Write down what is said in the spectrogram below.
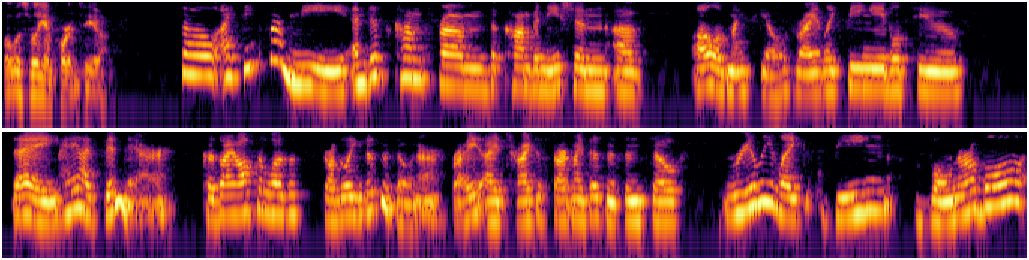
What was really important to you? So I think for me, and this comes from the combination of all of my skills, right? Like being able to say, hey, I've been there. Because I also was a struggling business owner, right? I tried to start my business. And so, really, like being vulnerable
